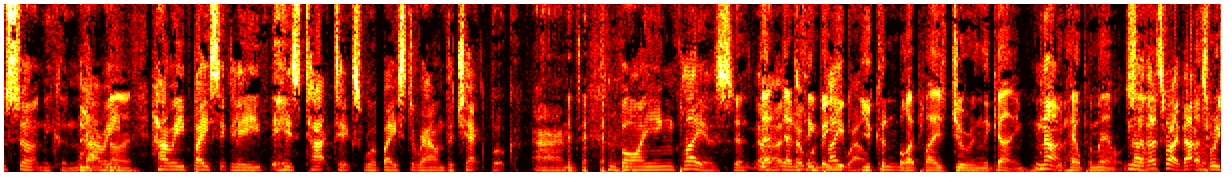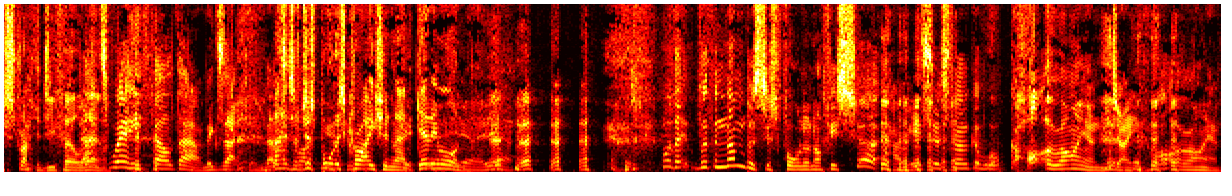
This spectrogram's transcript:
certainly couldn't. No, Harry no. Harry basically his tactics were based around the checkbook and buying players The, uh, the- the that thing would play you, well. you couldn't buy players during the game, which No. would help him out. no, so that's right. That that's was- where his strategy fell That's down. That's where he fell down. Exactly. That's Lads, I've just bought this Croatian lad. Get him on. Yeah, yeah. well, the, well, the numbers just fallen off his shirt, Harry. It's just like, well, hotter iron, Jane. Hotter iron.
